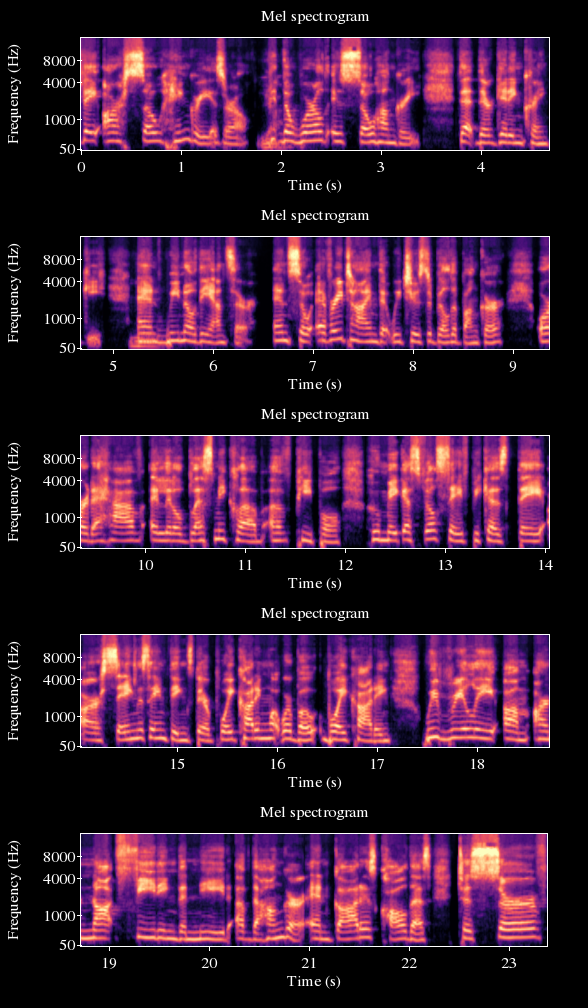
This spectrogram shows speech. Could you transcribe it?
they are so hangry, Israel. Yeah. The world is so hungry that they're getting cranky. Mm. And we know the answer. And so every time that we choose to build a bunker or to have a little bless me club of people who make us feel safe because they are saying the same things, they're boycotting what we're bo- boycotting, we really um, are not feeding the need of the hunger. And God has called us to serve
